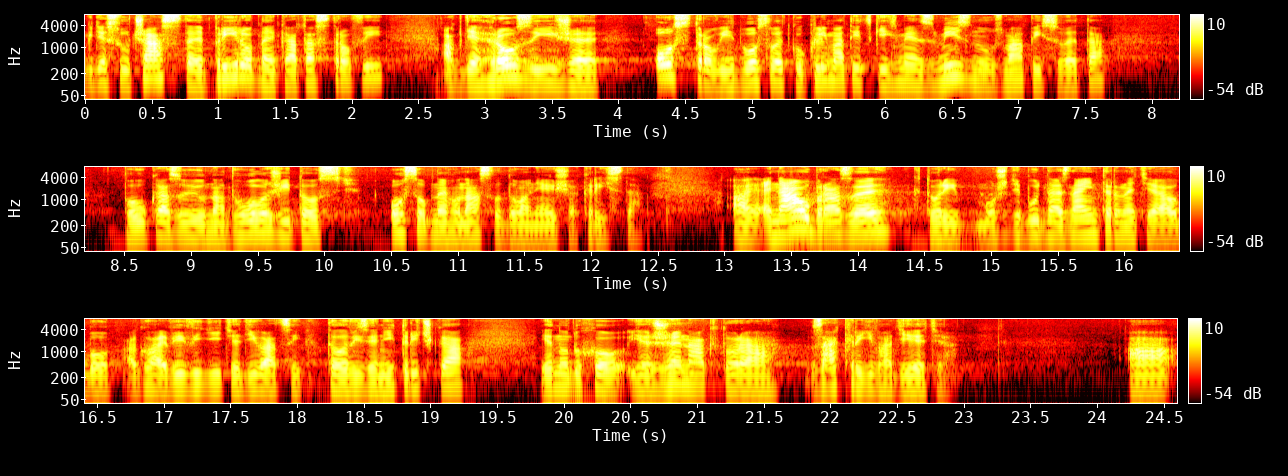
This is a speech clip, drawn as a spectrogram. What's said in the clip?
kde sú časté prírodné katastrofy a kde hrozí, že ostrovy v dôsledku klimatických zmien zmiznú z mapy sveta, poukazujú na dôležitosť osobného následovania Ježia Krista. A aj na obraze, ktorý môžete buď nájsť na internete, alebo ak ho aj vy vidíte, diváci televízie Nitrička, jednoducho je žena, ktorá zakrýva dieťa. A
